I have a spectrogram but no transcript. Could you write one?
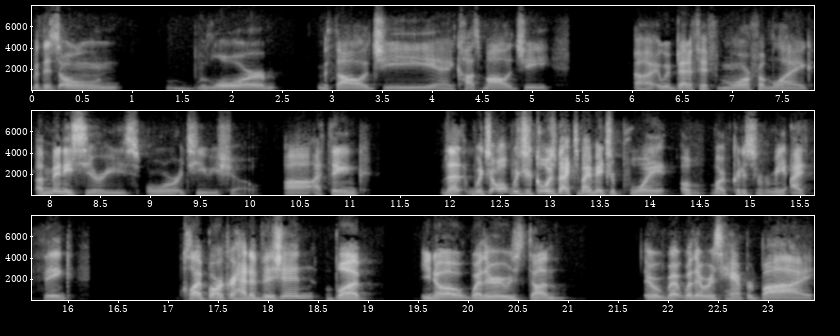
with his own lore, mythology, and cosmology uh, it would benefit more from like a mini series or a TV show. Uh, I think that which which goes back to my major point of my criticism for me. I think Clive Barker had a vision, but you know whether it was done or whether it was hampered by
